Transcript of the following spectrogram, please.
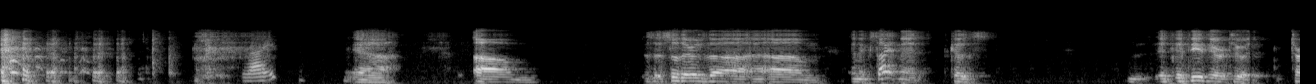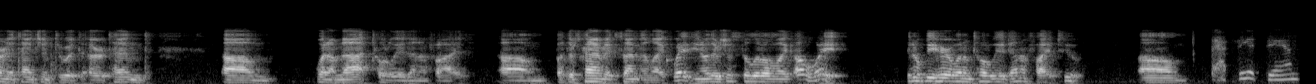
right? Yeah. Um, so, so there's um, an excitement because it, it's easier to turn attention to it or attend um, when I'm not totally identified. Um, but there's kind of an excitement like, wait, you know, there's just a little like, oh, wait, it'll be here when I'm totally identified too. Um, that's it, Dan.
